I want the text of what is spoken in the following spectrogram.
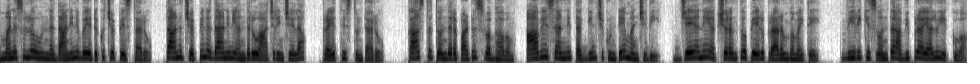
మనసులో ఉన్న దానిని బయటకు చెప్పేస్తారు. తాను చెప్పిన దానిని అందరూ ఆచరించేలా ప్రయత్నిస్తుంటారు. కాస్త తొందరపాటు స్వభావం ఆవేశాన్ని తగ్గించుకుంటే మంచిది. జే అనే అక్షరంతో పేరు ప్రారంభమైతే వీరికి సొంత అభిప్రాయాలు ఎక్కువ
